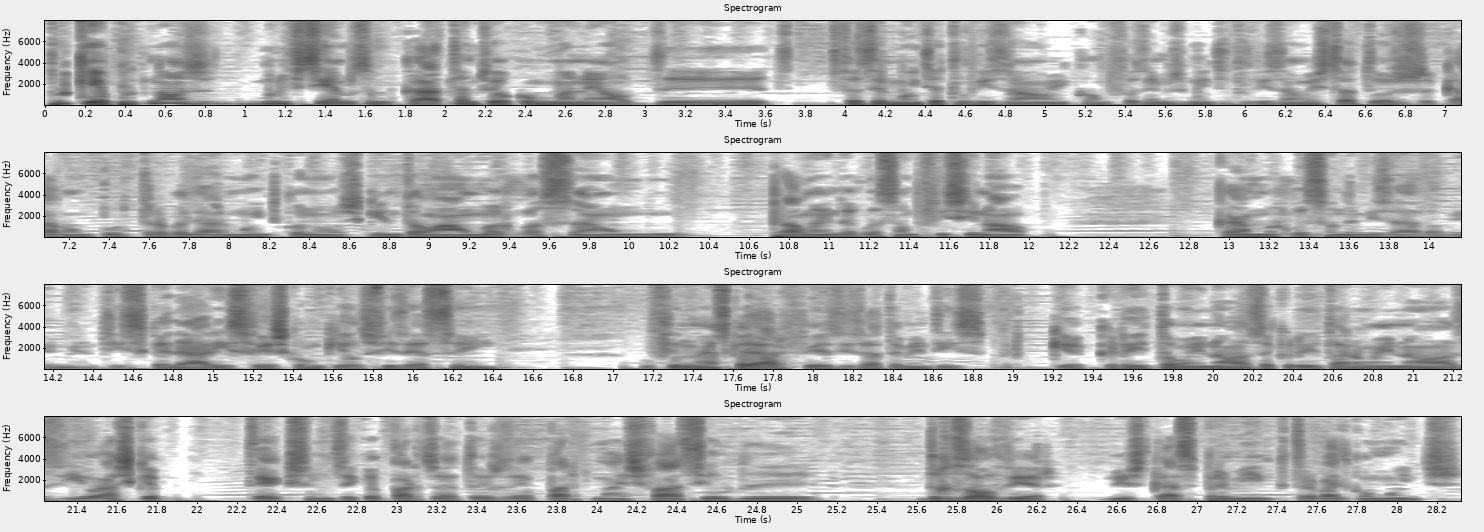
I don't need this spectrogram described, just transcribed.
Porquê? Porque nós beneficiamos um bocado, tanto eu como o Manel, de, de, fazer muita televisão. E como fazemos muita televisão, estes atores acabam por trabalhar muito connosco. Então há uma relação, para além da relação profissional, que há uma relação de amizade, obviamente. E se calhar isso fez com que eles fizessem. O filme, não é? Se calhar fez exatamente isso, porque acreditam em nós, acreditaram em nós, e eu acho que até costumo dizer que a parte dos atores é a parte mais fácil de, de resolver. Neste caso, para mim, que trabalho com muitos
